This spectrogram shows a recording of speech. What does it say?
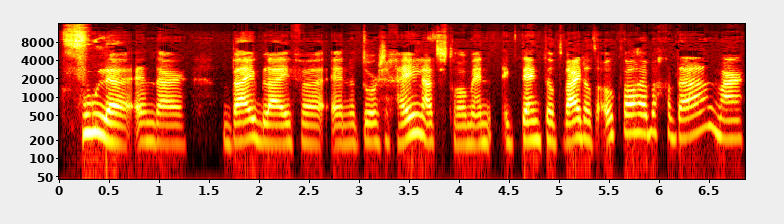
voelen en daar bijblijven en het door zich heen laten stromen. En ik denk dat wij dat ook wel hebben gedaan. Maar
